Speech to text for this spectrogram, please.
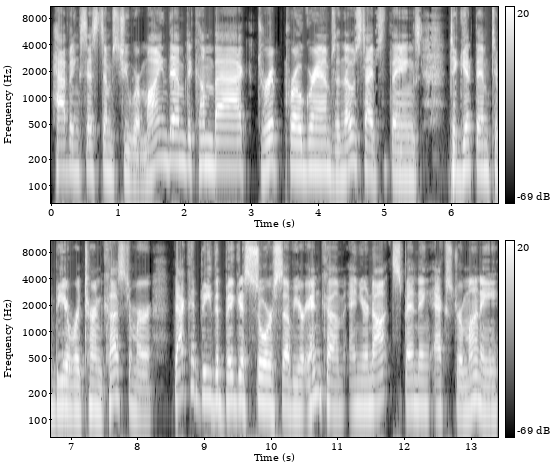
having systems to remind them to come back, drip programs and those types of things to get them to be a return customer, that could be the biggest source of your income and you're not spending extra money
